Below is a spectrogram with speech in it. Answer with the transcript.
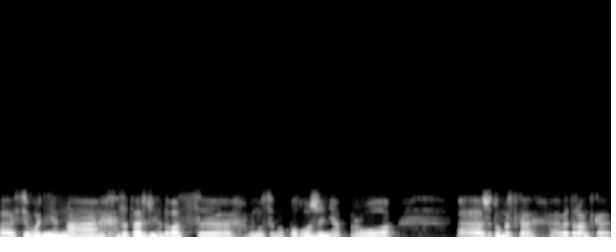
Е, Сьогодні на затвердження до вас виносимо положення про Житомирська е, ветеранська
